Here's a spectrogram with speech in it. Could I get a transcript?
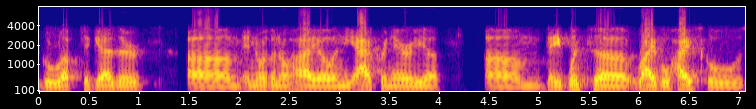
grew up together um, in Northern Ohio in the Akron area. Um, they went to rival high schools,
